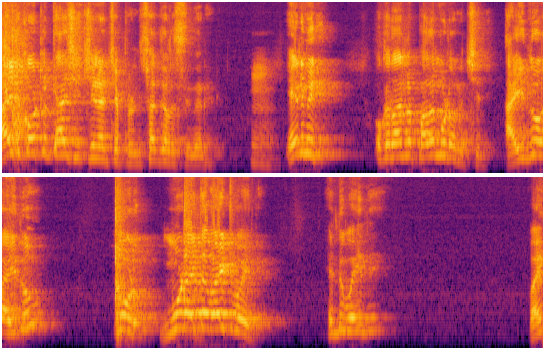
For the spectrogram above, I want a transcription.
ఐదు కోట్లు క్యాష్ ఇచ్చిండని చెప్పిండు సజ్జల శ్రీధర్ రెడ్డి. ఉమ్. ఎనిమిది. ఒక దాంట్లో పదమూడు వచ్చింది. ఐదు ఐదు మూడు. మూడు అయితే వైట్ పోయింది. ఎందుకు పోయింది? వై?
